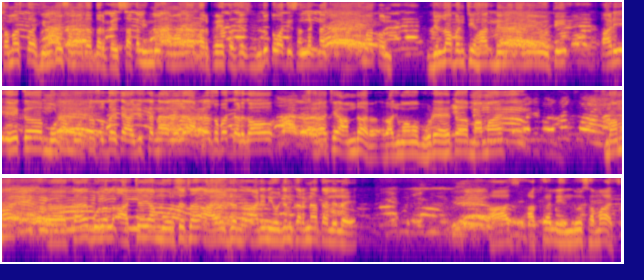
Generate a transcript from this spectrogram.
समस्त हिंदू समाजातर्फे सकल हिंदू समाजातर्फे तसेच हिंदुत्ववादी संघटनाच्या माध्यमातून जिल्हा बंदची हाक देण्यात आलेली होती. आणि एक मोठा मोर्चा सुद्धा इथे आयोजित करण्यात आलेला आहे. आपल्यासोबत जळगाव शहराचे आमदार राजू मामा भोडे आहेत. मामा मामा काय बोलाल? आजच्या या मोर्चाचं आयोजन आणि नियोजन करण्यात आलेलं आहे. आज अखल हिंदू समाज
